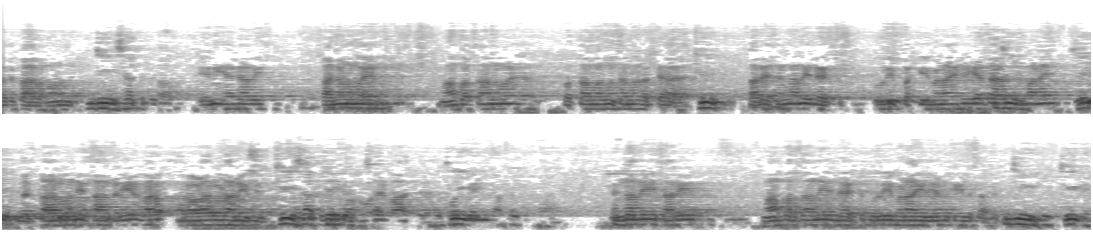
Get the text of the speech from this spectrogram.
ਅਧਿਕਾਰ ਹੋਣਗੇ। ਜੀ ਸਤਿਗੁਰ ਇਹ ਨਹੀਂ ਹੈਗਾ ਵੀ ਕੱਲ੍ਹ ਨੂੰ ਇਹ ਮਹਾਂਪੁਰਸ਼ਾਂ ਨੂੰ ਇਹ ਪੱਤਾ ਵਾਂਗੂ ਸਾਨੂੰ ਰੱਖਿਆ ਹੈ ਠੀਕ। ਸਾਰੇ ਸਿੰਘਾਂ ਦੀ ਲਿਖਤ ਪੂਰੀ ਪੱਕੀ ਬਣਾਈ ਹੋਈ ਹੈ ਤਾਂ ਪਾਣੇ ਦਸਤਾਰ ਬੰਦੀ ਤਾਂ ਕਰੀਏ ਪਰ ਰੌਲਾ ਰੌਲਾ ਨਹੀਂ ਸੀ। ਠੀਕ ਸਤਿਗੁਰ ਉਹਦੇ ਬਾਅਦ ਠੀਕ ਹੈ ਜੀ ਇਹਨਾਂ ਦੀ ਸਾਰੀ ਮਹਾਂਪੁਰਸ਼ਾਂ ਦੀ ਲਿਖਤ ਪੂਰੀ ਬਣਾਈ ਹੋਈ ਹੈ ਵਕੀਲ ਸਾਹਿਬ। ਜੀ ਠੀਕ ਹੈ।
